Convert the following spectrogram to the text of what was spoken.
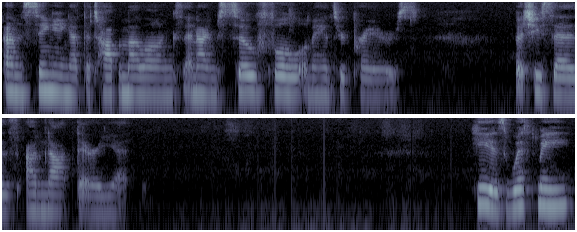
I'm singing at the top of my lungs, and I'm so full of answered prayers. But she says, I'm not there yet. He is with me,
